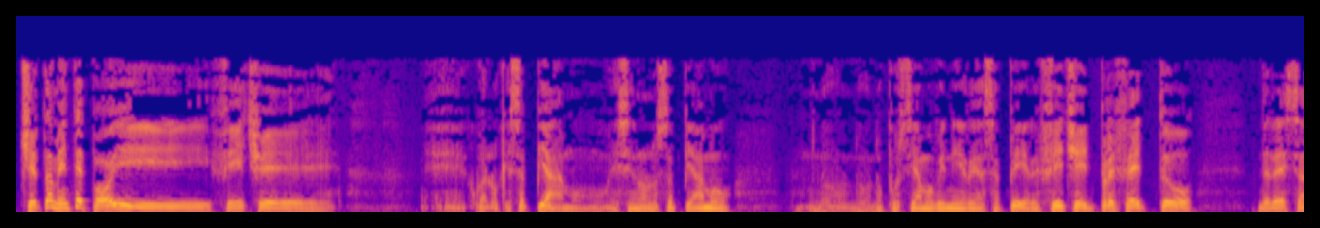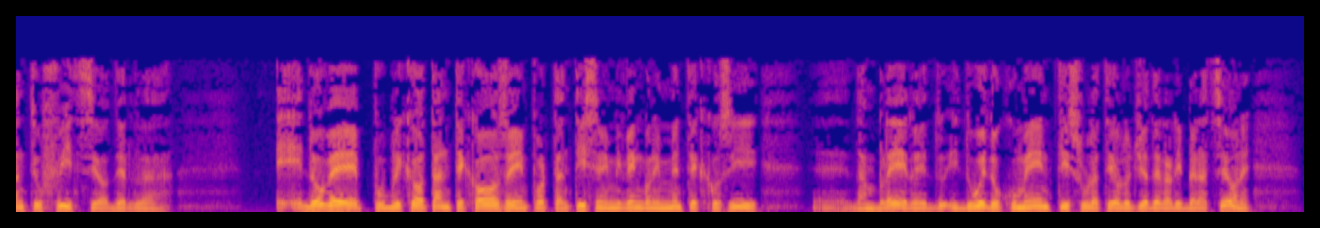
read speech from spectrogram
Certamente poi fece eh, quello che sappiamo e se non lo sappiamo lo, lo, lo possiamo venire a sapere. Fece il prefetto del Santo Uffizio del, e dove pubblicò tante cose importantissime, mi vengono in mente così eh, d'amblè i due documenti sulla teologia della liberazione,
